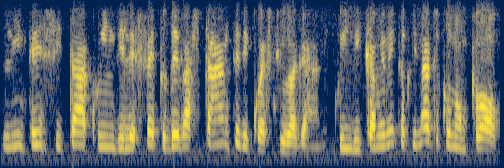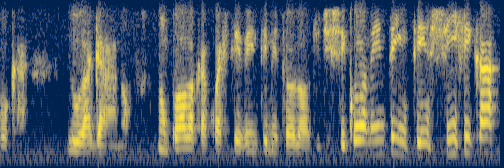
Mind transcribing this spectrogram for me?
l'intensità, quindi l'effetto devastante di questi uragani. Quindi il cambiamento climatico non provoca l'uragano, non provoca questi eventi meteorologici, sicuramente intensifica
